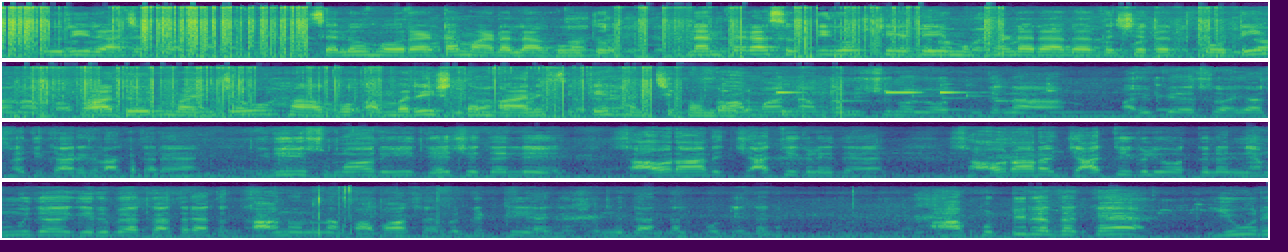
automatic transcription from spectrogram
ಕಸ್ತೂರಿ ರಾಜಕಾರಣ ಹೋರಾಟ ಮಾಡಲಾಗುವುದು. ನಂತರ ಸುದ್ದಿಗೋಷ್ಠಿಯಲ್ಲಿ ಮುಖಂಡರಾದ ದಶರಥ್ ಕೋಟಿ ಆದೂರ್ ಮಂಜು ಹಾಗೂ ಅಂಬರೀಶ್ ತಮ್ಮ ಅನಿಸಿಕೆ ಹಂಚಿಕೊಂಡರು. ಸಾಮಾನ್ಯ ಮನುಷ್ಯನು ಇವತ್ತಿನ ದಿನ I P S I S ಅಧಿಕಾರಿಗಳಾಗ್ತಾರೆ. ಇಡೀ ಸುಮಾರು ಈ ದೇಶದಲ್ಲಿ ಸಾವಿರಾರು ಜಾತಿಗಳಿದೆ. ಸಾವಿರಾರು ಜಾತಿಗಳು ಇವತ್ತಿನ ನೆಮ್ಮದಿಯಾಗಿ ಇರಬೇಕಾದ್ರೆ ಅದು ಕಾನೂನನ್ನ ಬಾಬಾ ಸಾಹೇಬ್ ಗಟ್ಟಿಯಾಗಿ ಸಂವಿಧಾನದಲ್ಲಿ ಕೊಟ್ಟಿದ್ದಾನೆ. ಆ ಕೊಟ್ಟಿರೋದಕ್ಕೆ ಇವರು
